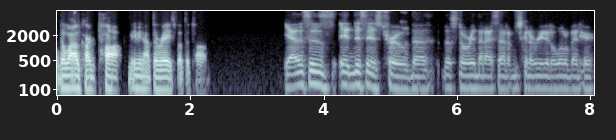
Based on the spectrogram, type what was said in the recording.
the wild card talk. Maybe not the race, but the talk. Yeah, this is it, this is true. The the story that I said. I'm just gonna read it a little bit here.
